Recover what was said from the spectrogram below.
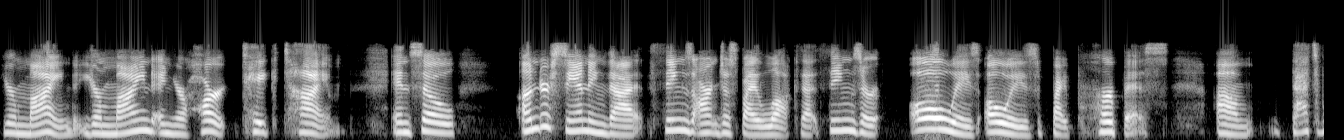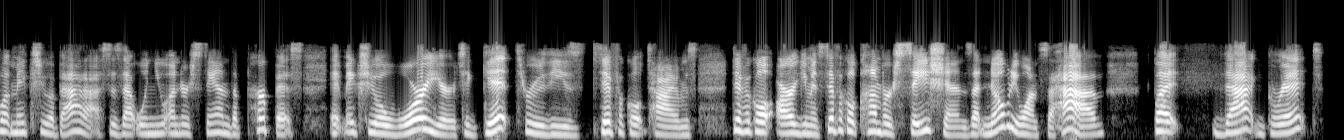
your mind. Your mind and your heart take time. And so understanding that things aren't just by luck, that things are always, always by purpose. Um, that's what makes you a badass is that when you understand the purpose, it makes you a warrior to get through these difficult times, difficult arguments, difficult conversations that nobody wants to have. But that grit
